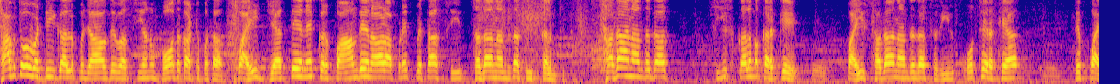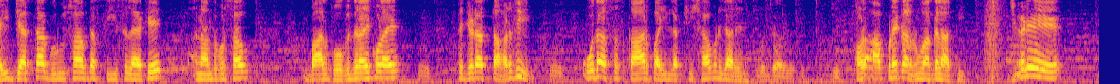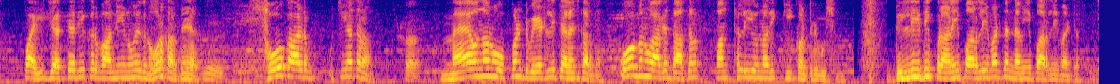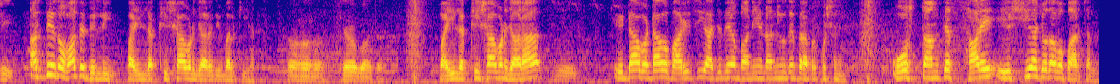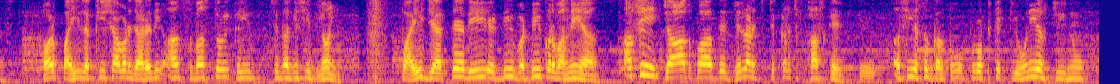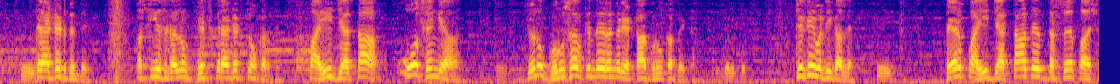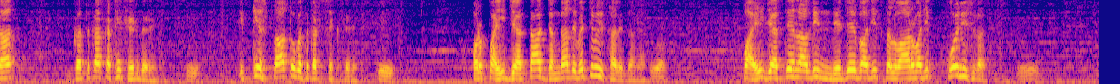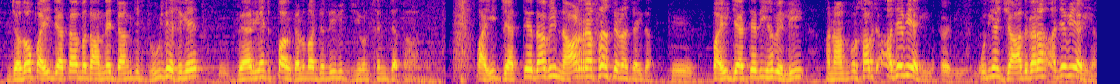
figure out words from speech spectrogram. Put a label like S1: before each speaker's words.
S1: ਸਭ ਤੋਂ ਵੱਡੀ ਗੱਲ ਪੰਜਾਬ ਦੇ ਵਾਸੀਆਂ ਨੂੰ ਬਹੁਤ ਘੱਟ ਪਤਾ। ਭਾਈ ਜੈਤੇ ਨੇ ਕਿਰਪਾਨ ਦੇ ਨਾਲ ਆਪਣੇ ਪਿਤਾ ਸਦਾਨੰਦ ਦਾ ਸੀਸ ਕਲਮ ਕੀਤਾ। ਸਦਾਨੰਦ ਦਾ ਸੀਸ ਕਲਮ ਕਰਕੇ ਭਾਈ ਸਦਾਨੰਦ ਦਾ ਸਰੀਰ ਉੱਥੇ ਰੱਖਿਆ ਤੇ ਭਾਈ ਜੈਤਾ ਗੁਰੂ ਸਾਹਿਬ ਦਾ ਸੀਸ ਲੈ ਕੇ ਆਨੰਦਪੁਰ ਸਾਹਿਬ ਬਾਲ ਗੋਬਿੰਦ ਰਾਏ ਕੋਲ ਆਏ ਤੇ ਜਿਹੜਾ ਧਾੜ ਸੀ ਉਹਦਾ ਸੰਸਕਾਰ ਭਾਈ ਲੱਖੀ ਸ਼ਾਹ ਬਣਜਾਰੇ ਨੇ
S2: ਬੰਜਾਰਨ ਕੀਤੀ ਜੀ।
S1: ਔਰ ਆਪਣੇ ਘਰ ਨੂੰ ਅੱਗ ਲਾਤੀ। ਜਿਹੜੇ ਭਾਈ ਜੈਤੇ ਦੀ ਕੁਰਬਾਨੀ ਨੂੰ ਇਗਨੋਰ ਕਰਦੇ ਆ। ਸੋ ਕਾਲਡ ਉੱਚੀਆਂ ਤਰ੍ਹਾਂ
S2: ਹਾਂ।
S1: ਮੈਂ ਉਹਨਾਂ ਨੂੰ ਓਪਨ ਡਿਬੇਟ ਲਈ ਚੈਲੰਜ ਕਰਦਾ। ਉਹ ਮੈਨੂੰ ਆ ਕੇ ਦੱਸ ਦੇਣ ਪੰਥ ਲਈ ਉਹਨਾਂ ਦੀ ਕੀ ਕੰਟਰੀਬਿਊਸ਼ਨ ਦਿੱਲੀ ਦੀ ਪੁਰਾਣੀ ਪਾਰਲੀਮੈਂਟ ਤੇ ਨਵੀਂ ਪਾਰਲੀਮੈਂਟ
S2: ਜੀ।
S1: ਅੱਧੇ ਤੋਂ ਵੱਧ ਦਿੱਲੀ। ਭਾਈ ਲੱਖੀ ਸ਼ਾਹ ਬਣਜਾਰੇ ਦੀ ਮਲਕੀਅਤ ਹੈ
S2: ਹਾਂ ਹਾਂ। ਕੀ ਬਾਤ ਹੈ।
S1: ਭਾਈ ਲੱਖੀ ਸ਼ਾਹ ਬਣਜਾਰਾ ਏਡਾ ਵੱਡਾ ਵਪਾਰੀ ਸੀ ਅੱਜ ਦੇ ਅੰਬਾਨੀ ਅਡਾਨੀ ਉਹਦੇ ਬਰਾਬਰ ਕੁਛ ਨਹੀਂ। ਉਸ ਟਾਈਮ ਤੇ ਸਾਰੇ ਏਸ਼ੀਆ 'ਚ ਉਹਦਾ ਵਪਾਰ ਚੱਲਦਾ ਸੀ। ਔਰ ਭਾਈ ਲੱਖੀ ਸ਼ਾਹ ਬਣਜਾਰੇ ਦੀ ਅੰਸ਼ ਵੰਸ਼ ਤੋਂ ਵੀ ਕਈ ਸਿੰਘਾਂ ਦੀਆਂ ਸ਼ਹੀਦੀਆਂ ਹੋਈਆਂ। ਭਾਈ ਜੈਤੇ ਦੀ ਏਡੀ ਵੱਡੀ ਕੁਰਬਾਨੀ ਆ ਅਸੀਂ ਜਾਤ ਪਾਤ ਦੇ ਜ਼ਿਲ੍ਹਣ ਚ ਟਿੱਕੜ ਚ ਫਸ ਕੇ ਅਸੀਂ ਇਸ ਗੱਲ ਤੋਂ ਉੱਪਰ ਉੱਠ ਕੇ ਕਿਉਂ ਨਹੀਂ ਇਸ ਚੀਜ਼ ਨੂੰ ਕ੍ਰੈਡਿਟ ਦਿੰਦੇ? ਅਸੀਂ ਇਸ ਗੱਲ ਨੂੰ ਡਿਸਕ੍ਰੈਡਿਟ ਕਿਉਂ ਕਰਦੇ? ਭਾਈ ਜੈਤਾ ਉਹ ਸਿੰਘ ਆ ਜਿਹਨੂੰ ਗੁਰੂ ਸਾਹਿਬ ਕਹਿੰਦੇ ਰੰਗਰੇਟਾ ਗੁਰੂ ਕਾ ਬੇਟਾ।
S2: ਬਿਲਕੁਲ।
S1: ਕਿੰਨੀ ਵੱਡੀ ਗੱਲ ਹੈ। ਫਿਰ ਭਾਈ ਜੈਤਾ ਤੇ ਦਸਵੇਂ ਪਾਸ਼ਾ ਗਤਕਾ ਇਕੱਠੇ ਖੇਡਦੇ ਰਹੇ। 21 ਸਤਾਤ ਤੋਂ ਗਤਕਾ ਸਿੱਖਦੇ ਰਹੇ
S2: ਹੂੰ।
S1: ਔਰ ਭਾਈ ਜੈਤਾ ਜੰਗਾਂ ਦੇ ਵਿੱਚ ਵੀ ਹਿੱਸਾ ਲੈਂਦਾ ਰਿਹਾ।
S2: ਵਾਹ।
S1: ਭਾਈ ਜੈਤੇ ਨਾਲ ਦੀ ਨੇਜੇਬਾਜੀ ਤਲਵਾਰਬਾਜੀ ਕੋਈ ਨਹੀਂ ਸੀਗਾ
S2: ਹੂੰ।
S1: ਜਦੋਂ ਭਾਈ ਜੈਤਾ ਮੈਦਾਨੇ ਜੰਗ 'ਚ ਜੂਝਦੇ ਸੀਗੇ ਵੈਰੀਆਂ 'ਚ ਭਗਦੜ ਵੱਜਣ ਦੀ ਵੀ ਜੀਵਨ ਸਿੰਘ ਜੈਤਾ ਭਾਈ ਜੈਤੇ ਦਾ ਵੀ ਨਾਲ ਰੈਫਰੈਂਸ ਦੇਣਾ ਚਾਹੀਦਾ।
S2: ਹੂੰ।
S1: ਭਾਈ ਜੈਤੇ ਦੀ ਹਵੇਲੀ ਆਨੰਦਪੁਰ ਸਾਹਿਬ 'ਚ ਅਜੇ ਵੀ ਹੈਗੀ ਆ। ਉਹਦੀਆਂ ਯਾਦਗਾਰਾਂ ਅਜੇ ਵੀ ਹੈਗੀਆਂ।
